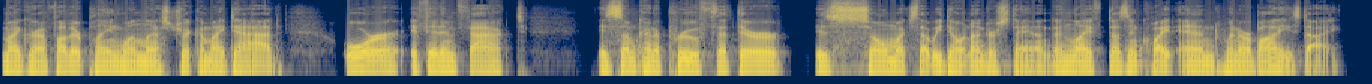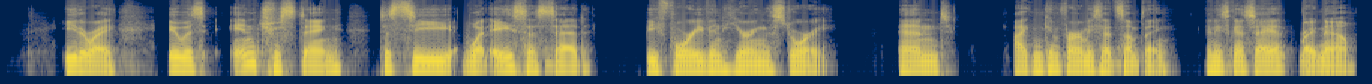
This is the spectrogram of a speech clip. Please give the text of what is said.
my grandfather playing one last trick on my dad, or if it in fact is some kind of proof that there is so much that we don't understand and life doesn't quite end when our bodies die. Either way, it was interesting to see what Asa said before even hearing the story. And I can confirm he said something, and he's going to say it right now.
